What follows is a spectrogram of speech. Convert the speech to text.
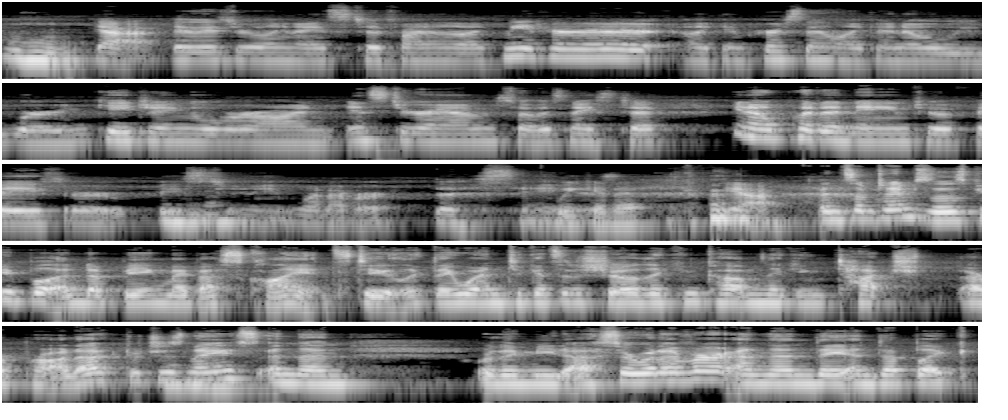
Mm-hmm. Yeah, it was really nice to finally like meet her like in person. Like I know we were engaging over on Instagram, so it's nice to you know put a name to a face or face to name, whatever the saying. We is. get it. Yeah, And sometimes those people end up being my best clients too. Like they win tickets at a show, they can come, they can touch our product, which is Mm-hmm. nice, and then or they meet us or whatever, and then they end up like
